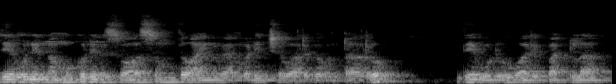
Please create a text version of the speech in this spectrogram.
దేవుని నమ్ముకుని విశ్వాసంతో ఆయన వెంబడించేవారుగా ఉంటారో దేవుడు వారి పట్ల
